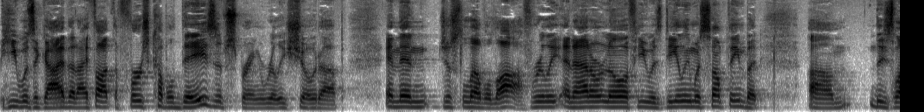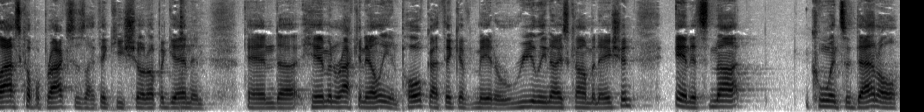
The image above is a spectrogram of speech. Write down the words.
he was a guy that I thought the first couple days of spring really showed up and then just leveled off really. And I don't know if he was dealing with something, but um, these last couple practices, I think he showed up again. And and uh, him and Racanelli and Polk, I think, have made a really nice combination. And it's not coincidental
